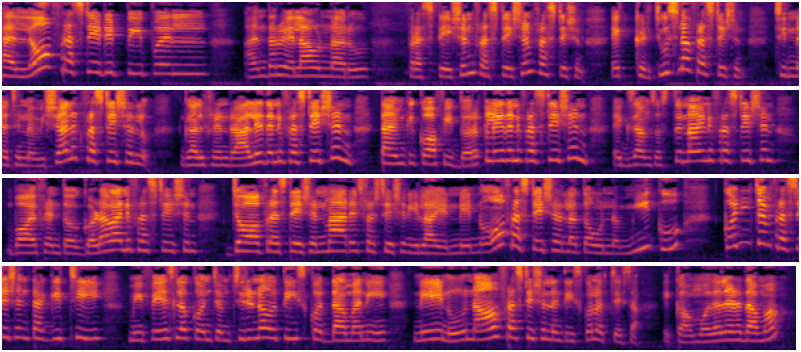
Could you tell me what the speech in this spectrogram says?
Hello frustrated people అందరూ ఎలా ఉన్నారు? ఫ్రస్ట్రేషన్ ఫ్రస్ట్రేషన్ ఫ్రస్ట్రేషన్ ఎక్కడ చూసినా ఫ్రస్ట్రేషన్ చిన్న చిన్న విషయాలకు ఫ్రస్ట్రేషన్లు గర్ల్ ఫ్రెండ్ రాలేదని ఫ్రస్ట్రేషన్ టైంకి కాఫీ దొరకలేదని ఫ్రస్ట్రేషన్ ఎగ్జామ్స్ వస్తున్నాయని ఫ్రస్ట్రేషన్ బాయ్ ఫ్రెండ్తో గొడవ అని frustration job frustration marriage frustration ఇలా ఎన్నెన్నో ఫ్రస్ట్రేషన్లతో ఉన్న మీకు కొంచెం ఫ్రస్ట్రేషన్ తగ్గించి మీ ఫేస్లో కొంచెం చిరునవ్వు తీసుకొద్దామని నేను నా ఫ్రస్ట్రేషన్లను తీసుకొని వచ్చేసా. ఇక మొదలెడదామా?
